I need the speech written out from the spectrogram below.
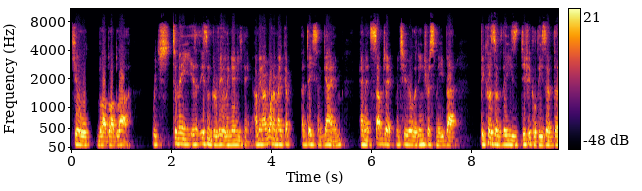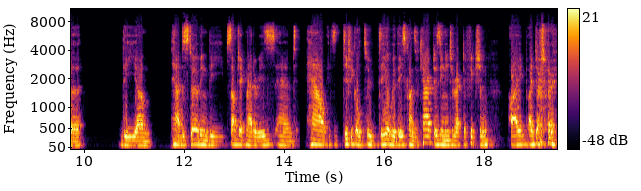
kill blah blah blah which to me isn't revealing anything. I mean, I want to make a, a decent game and it's subject material that interests me, but because of these difficulties of the the um, how disturbing the subject matter is and how it's difficult to deal with these kinds of characters in interactive fiction, I, I don't know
